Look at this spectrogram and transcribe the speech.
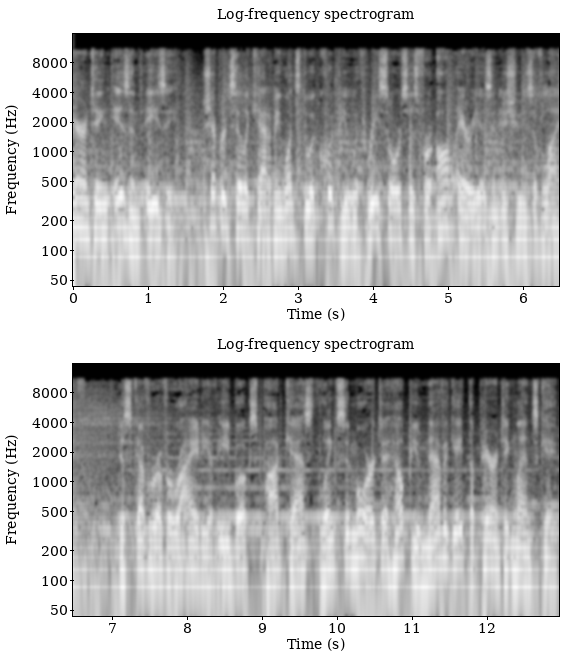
Parenting isn't easy. Shepherd's Hill Academy wants to equip you with resources for all areas and issues of life. Discover a variety of ebooks, podcasts, links, and more to help you navigate the parenting landscape.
